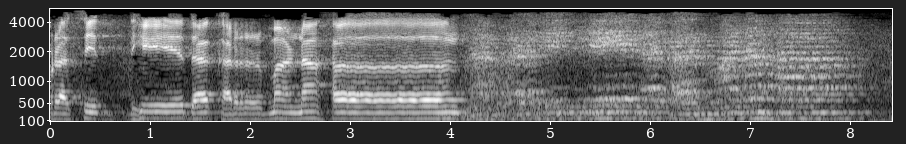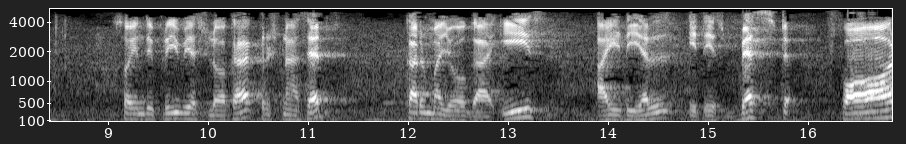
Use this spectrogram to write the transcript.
प्रसिद्धेदकर्मणः So in the previous sloka, Krishna said, Karma Yoga is ideal, it is best for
